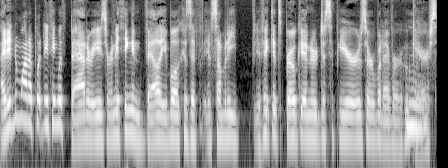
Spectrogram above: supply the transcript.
I didn't want to put anything with batteries or anything invaluable because if, if somebody if it gets broken or disappears or whatever, who cares?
